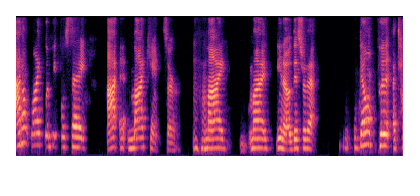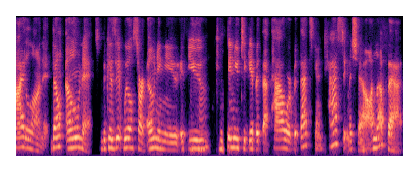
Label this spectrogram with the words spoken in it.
I don't like when people say, I, my cancer, mm-hmm. my, my, you know, this or that. Don't put a title on it. Don't own it because it will start owning you if you mm-hmm. continue to give it that power. But that's fantastic, Michelle. I love that.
